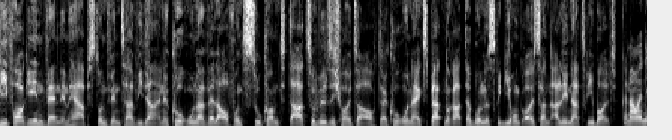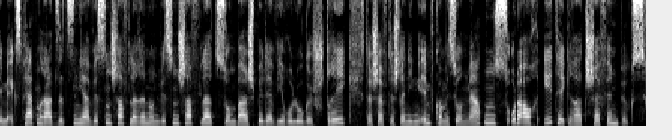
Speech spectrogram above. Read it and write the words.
Wie vorgehen, wenn im Herbst und Winter wieder eine Corona-Welle auf uns zukommt? Dazu will sich heute auch der Corona-Expertenrat der Bundesregierung äußern. Alina Tribold. Genau, in dem Expertenrat sitzen ja Wissenschaftlerinnen und Wissenschaftler, zum Beispiel der Virologe Streeck, der Chef der Ständigen Impfkommission Mertens oder auch Ethikrat-Chefin Büchs.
